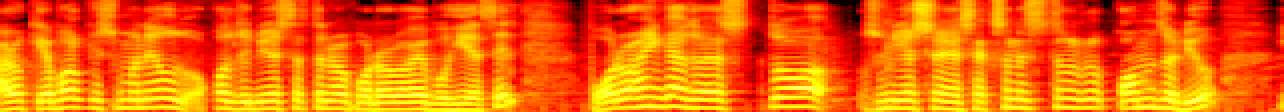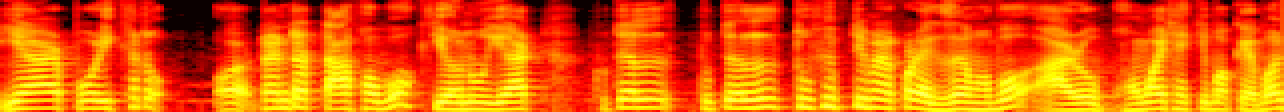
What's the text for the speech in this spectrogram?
আৰু কেৱল কিছুমানেও অকল জুনিয়ৰ এছিষ্টেণ্টৰ পদৰ বাবে বহি আছিল। পদৰ সংখ্যা যথেষ্ট জুনিয়ৰ ছেকশ্যন এছিষ্টেণ্টৰ কম যদিও ইয়াৰ পৰীক্ষাটো অত্যন্ত টাফ হ'ব কিয়নো ইয়াত টোটেল টোটেল টু ফিফটি মাৰ্কৰ এক্সাম হ'ব আৰু সময় থাকিব কেৱল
